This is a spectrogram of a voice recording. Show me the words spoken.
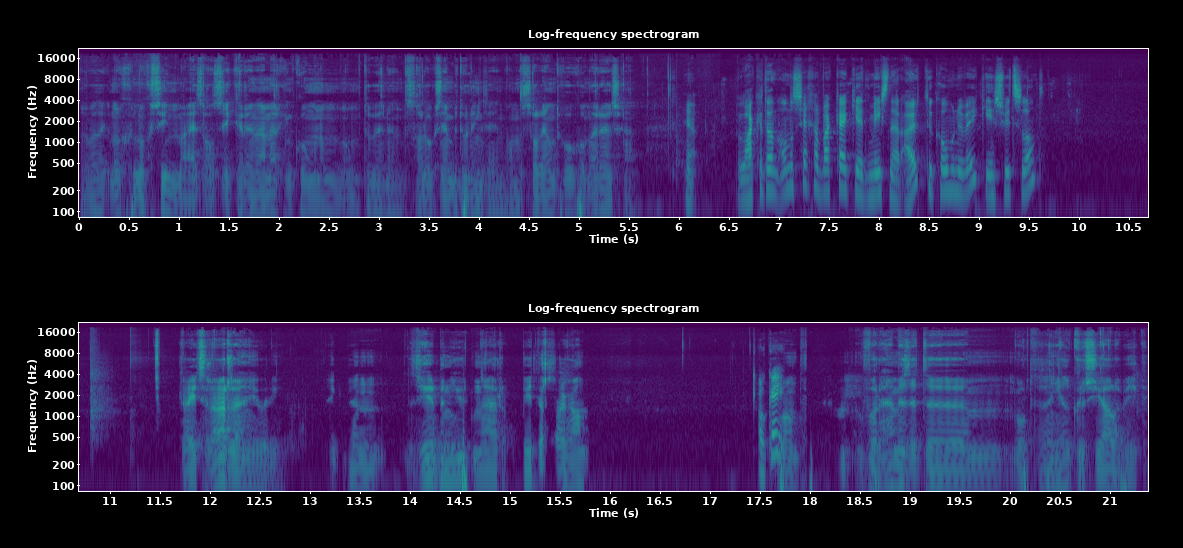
dat wil ik nog, nog zien. Maar hij zal zeker in aanmerking komen om, om te winnen. Dat zal ook zijn bedoeling zijn, anders zal hij onthoog naar huis gaan. Ja. Laat ik het dan anders zeggen, waar kijk je het meest naar uit de komende week in Zwitserland? Gaat iets raar zijn, Juri. Ik ben zeer benieuwd naar Peter Sagan. Oké. Okay. Want voor hem is het, uh, wordt het een heel cruciale week.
